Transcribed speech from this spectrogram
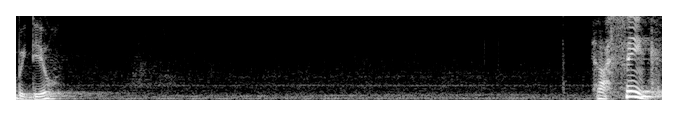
big deal. And I think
